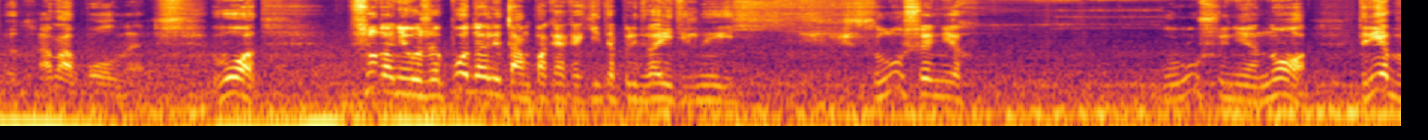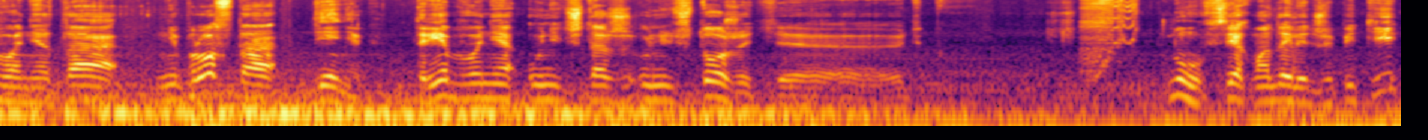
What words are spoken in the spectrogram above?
она полная. Вот. Суд они уже подали, там пока какие-то предварительные слушания, урушения, но требования-то не просто денег, требование уничтож... уничтожить ну, всех моделей GPT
